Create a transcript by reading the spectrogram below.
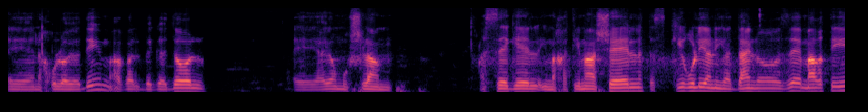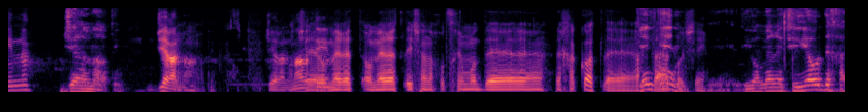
אה, אנחנו לא יודעים, אבל בגדול אה, היום מושלם הסגל עם החתימה של, תזכירו לי, אני עדיין לא זה, מרטין. ג'רל מרטין. ג'רל מרטין. ג'רל מרטין. שאומרת אומרת לי שאנחנו צריכים עוד uh, לחכות להפתעה כן, כן. כלשהי. היא אומרת שיהיה עוד אחד.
